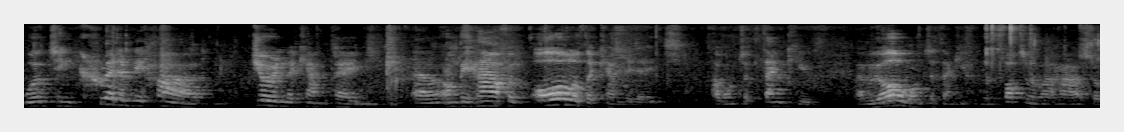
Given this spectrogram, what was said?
worked incredibly hard during the campaign. Uh, on behalf of all of the candidates, I want to thank you. And we all want to thank you from the bottom of our hearts for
